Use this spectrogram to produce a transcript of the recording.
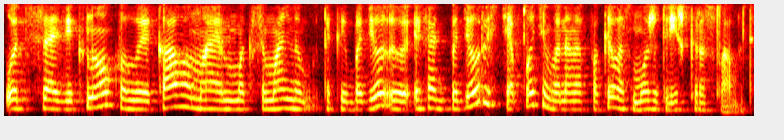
оце вікно, коли кава має максимально такий бадьор, ефект бадьорості, а потім вона навпаки вас може трішки розслабити.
